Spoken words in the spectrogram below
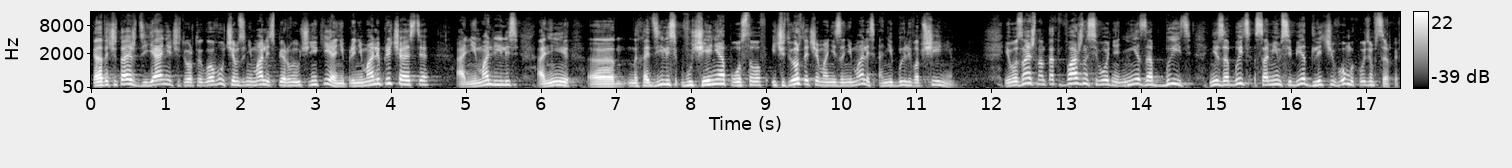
Когда ты читаешь Деяния, 4 главу, чем занимались первые ученики? Они принимали причастие, они молились, они э, находились в учении апостолов. И четвертое, чем они занимались, они были в общении. И вот знаешь, нам так важно сегодня не забыть, не забыть самим себе, для чего мы ходим в церковь.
